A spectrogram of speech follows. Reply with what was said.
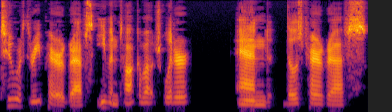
two or three paragraphs even talk about Twitter, and those paragraphs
